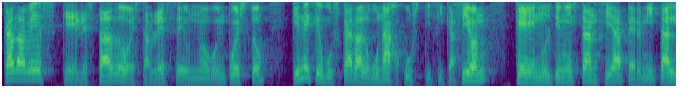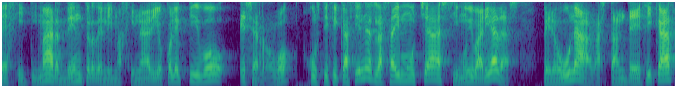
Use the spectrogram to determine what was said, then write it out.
cada vez que el Estado establece un nuevo impuesto, tiene que buscar alguna justificación que en última instancia permita legitimar dentro del imaginario colectivo ese robo. Justificaciones las hay muchas y muy variadas, pero una bastante eficaz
